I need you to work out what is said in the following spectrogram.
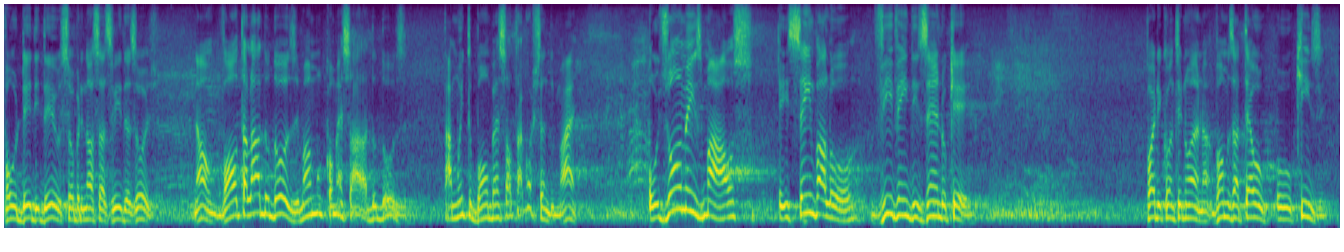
Poder de Deus sobre nossas vidas hoje. Não, volta lá do 12, vamos começar lá do 12. Está muito bom, o pessoal está gostando demais. Os homens maus e sem valor vivem dizendo o quê? Pode continuar, vamos até o, o 15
